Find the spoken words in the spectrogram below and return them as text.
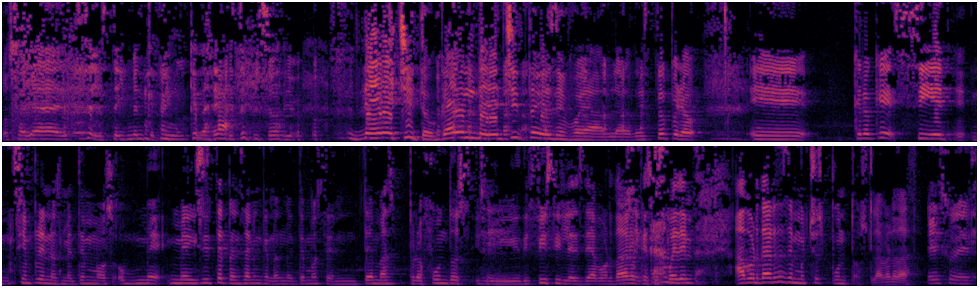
O sea, ya este es el statement que tengo que dar en este episodio. Derechito, Karen derechito ya se fue a hablar de esto, pero eh, creo que sí, eh, siempre nos metemos, o me, me hiciste pensar en que nos metemos en temas profundos y Sí. difíciles de abordar Nos o que se pueden abordar desde muchos puntos, la verdad. Eso es.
